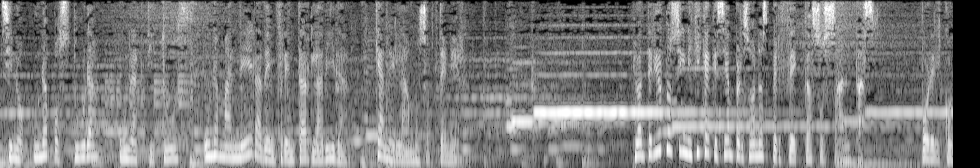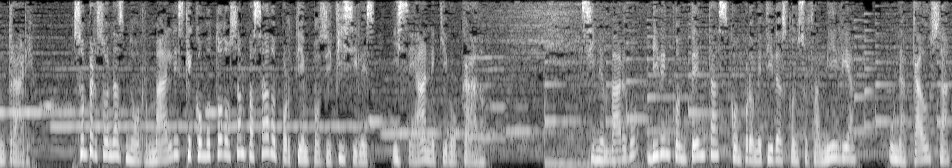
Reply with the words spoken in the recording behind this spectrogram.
sino una postura, una actitud, una manera de enfrentar la vida que anhelamos obtener. Lo anterior no significa que sean personas perfectas o santas. Por el contrario, son personas normales que como todos han pasado por tiempos difíciles y se han equivocado. Sin embargo, viven contentas, comprometidas con su familia, una causa,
